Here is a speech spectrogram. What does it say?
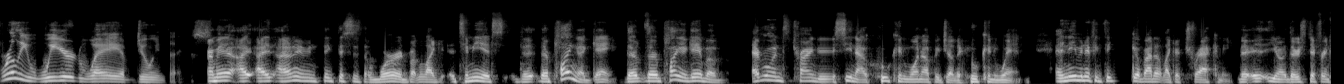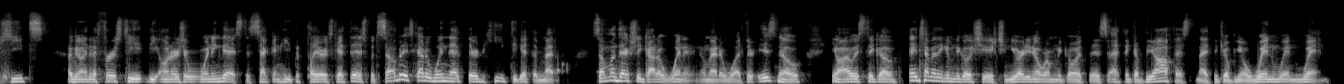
really weird way of doing things. I mean, I I, I don't even think this is the word, but like to me, it's they're playing a game. They're they're playing a game of everyone's trying to see now who can one up each other, who can win. And even if you think about it like a track meet, there, you know, there's different heats. I mean, the first heat, the owners are winning this. The second heat, the players get this. But somebody's got to win that third heat to get the medal. Someone's actually got to win it no matter what. There is no, you know, I always think of anytime I think of negotiation, you already know where I'm going to go with this. I think of The Office and I think of, you know, win, win, win.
